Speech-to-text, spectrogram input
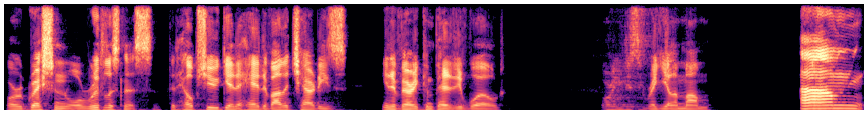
or aggression or ruthlessness that helps you get ahead of other charities in a very competitive world? Or are you just a regular mum? Um,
